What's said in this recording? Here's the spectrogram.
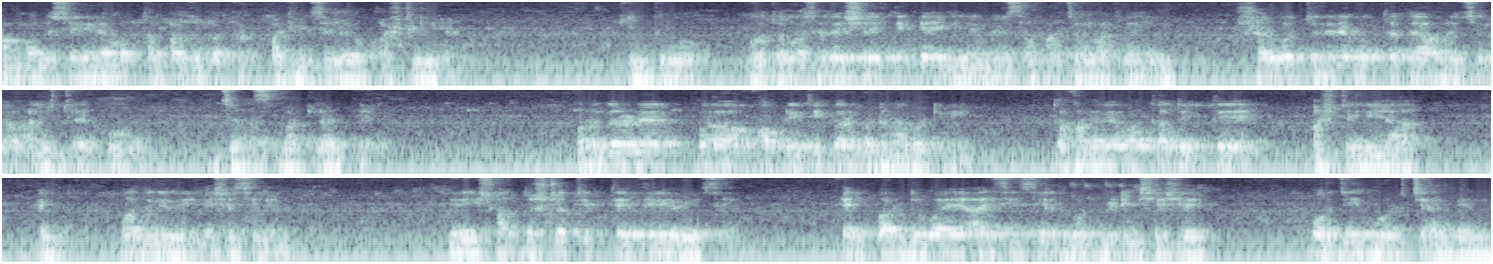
বাংলাদেশের নিরাপত্তা পর্যবেক্ষক পাঠিয়েছিল অস্ট্রেলিয়া। কিন্তু গত বছরের শেষ দিকে ইংল্যান্ডের সফর চলাকালীন সর্বোচ্চ নিরাপত্তা দেওয়া হয়েছিল আলিস্টার কুক জাস বাটলারদের কোনো ধরনের কোনো অপ্রীতিকর ঘটনা ঘটেনি। তখন নিরাপত্তা দেখতে অস্ট্রেলিয়া এক প্রতিনিধি এসেছিলেন। তিনি সন্তুষ্ট চিত্তে ফিরে গেছেন। এরপর দুবাইয়ে আইসিসির বোর্ড মিটিং শেষে ওজি বোর্ড চেয়ারম্যান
